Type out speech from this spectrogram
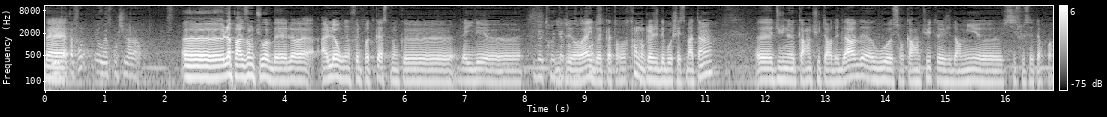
ben, éclate à fond et on va se pencher vers là. Euh, là, par exemple, tu vois, ben, là, à l'heure où on fait le podcast, donc euh, là, il est, euh, il, 14 doit- ouais, il doit être 14h30. Donc là, j'ai débauché ce matin d'une 48 heures de garde, où sur 48, euh, j'ai dormi 6 ou 7 heures. Quoi.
